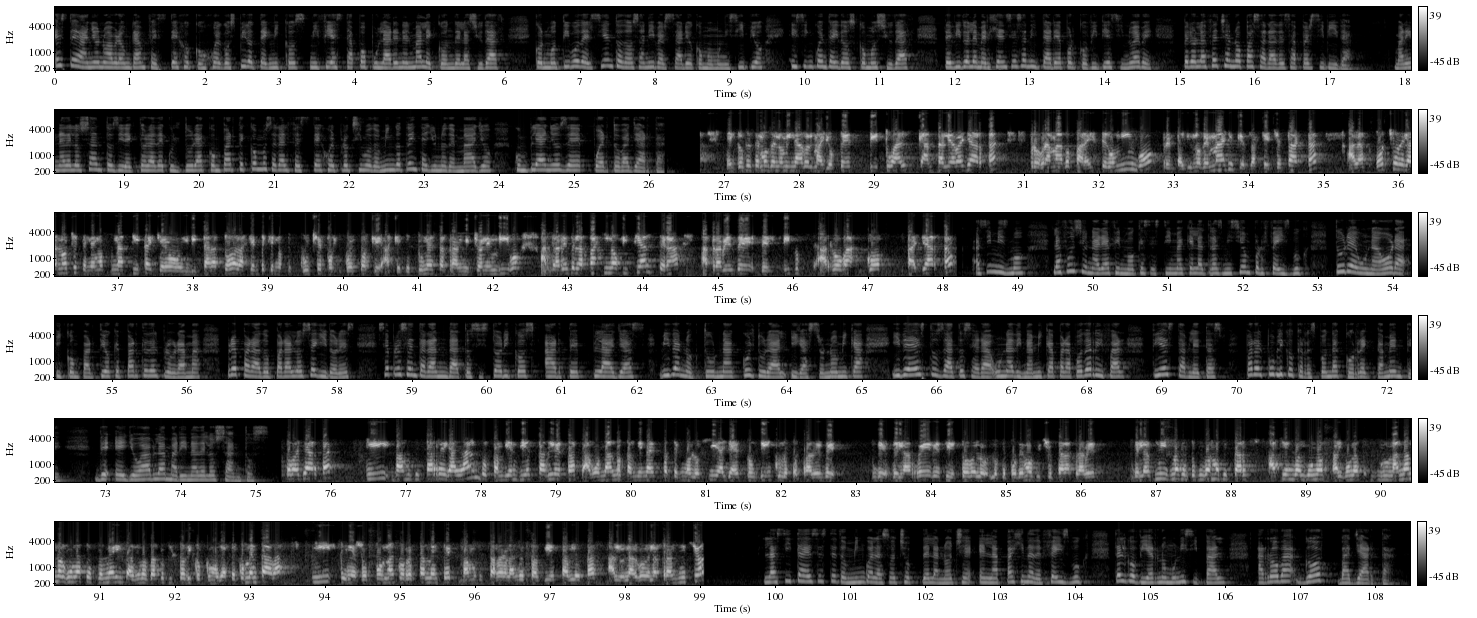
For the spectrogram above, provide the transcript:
Este año no habrá un gran festejo con juegos pirotécnicos ni fiesta popular en el malecón de la ciudad, con motivo del 102 aniversario como municipio y 52 como ciudad, debido a la emergencia sanitaria por COVID-19, pero la fecha no pasará desapercibida. Marina de los Santos, directora de Cultura, comparte cómo será el festejo el próximo domingo 31 de mayo, cumpleaños de Puerto Vallarta. Entonces hemos denominado el Mayofest virtual Cántale a Vallarta, programado para este domingo, 31 de mayo, que es la fecha exacta. A las 8 de la noche tenemos una cita y quiero invitar a toda la gente que nos escuche, por supuesto, a que, a que se sume a esta transmisión en vivo a través de la página oficial, será a través de, del Facebook arroba. Asimismo, la funcionaria afirmó que se estima que la transmisión por Facebook dure una hora y compartió que parte del programa preparado para los seguidores se presentarán datos históricos, arte, playas, vida nocturna, cultural y gastronómica y de estos datos se hará una dinámica para poder rifar 10 tabletas para el público que responda correctamente. De ello habla Marina de los Santos y vamos a estar regalando también 10 tabletas, abonando también a esta tecnología y a estos vínculos a través de, de, las redes y de todo lo, que podemos disfrutar a través de las mismas, entonces vamos a estar haciendo algunos, algunas, mandando algunas efemérides, algunos datos históricos como ya te comentaba, y quienes respondan correctamente vamos a estar regalando estas 10 tabletas a lo largo de la transmisión. La cita es este domingo a las 8 de la noche en la página de Facebook del Gobierno Municipal arroba Vallarta.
